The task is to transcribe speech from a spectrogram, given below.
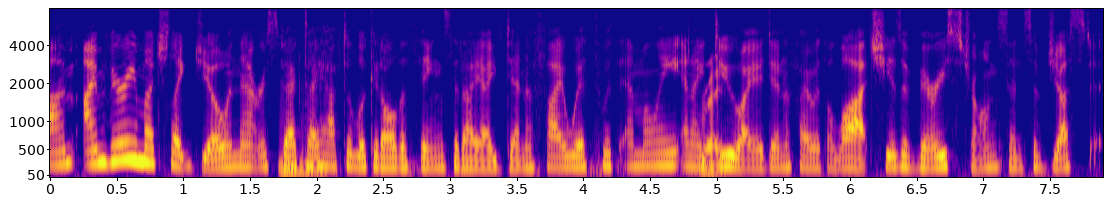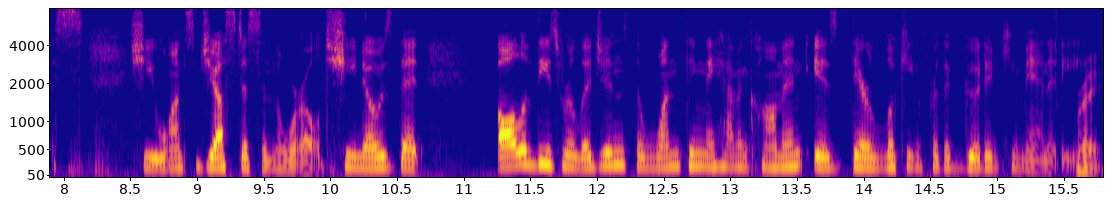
I'm I'm very much like Joe in that respect. I have to look at all the things that I identify with with Emily, and I Right. do. I identify with a lot. She has a very strong sense of justice. She wants justice in the world. She knows that all of these religions, the one thing they have in common is they're looking for the good in humanity. Right.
